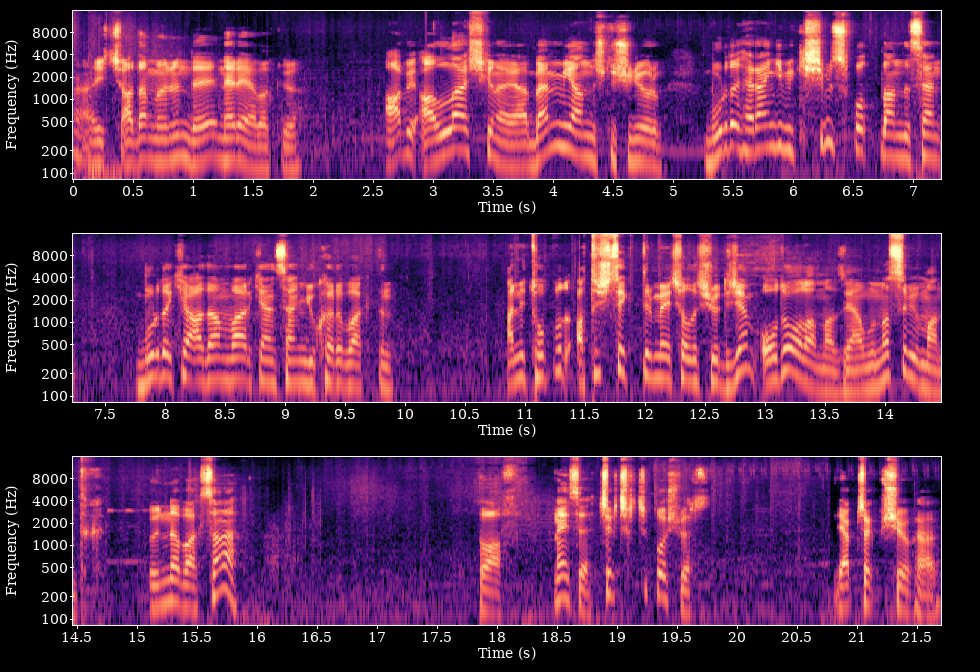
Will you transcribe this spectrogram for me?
Ha, hiç adam önünde nereye bakıyor? Abi Allah aşkına ya ben mi yanlış düşünüyorum? Burada herhangi bir kişi mi spotlandı sen? Buradaki adam varken sen yukarı baktın. Hani topu atış sektirmeye çalışıyor diyeceğim. O da olamaz yani. Bu nasıl bir mantık? Önüne baksana. Tuhaf. Neyse çık çık çık boş ver. Yapacak bir şey yok abi.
